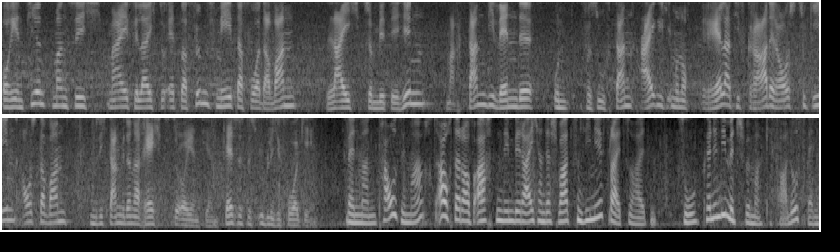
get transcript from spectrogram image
orientiert man sich mal vielleicht so etwa fünf Meter vor der Wand, leicht zur Mitte hin, macht dann die Wende und versucht dann eigentlich immer noch relativ gerade rauszugehen aus der Wand, um sich dann wieder nach rechts zu orientieren. Das ist das übliche Vorgehen. Wenn man Pause macht, auch darauf achten, den Bereich an der schwarzen Linie freizuhalten. So können die Mitschwimmer gefahrlos wenden.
